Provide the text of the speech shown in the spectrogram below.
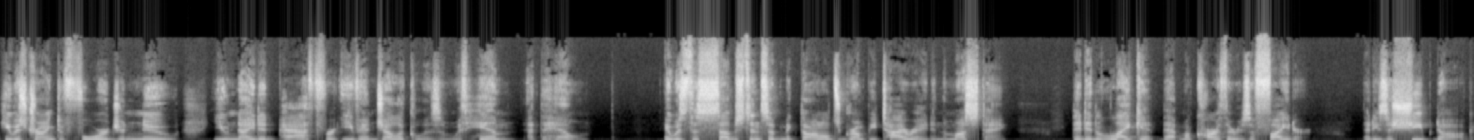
He was trying to forge a new, united path for evangelicalism with him at the helm. It was the substance of MacDonald's grumpy tirade in the Mustang. They didn't like it that MacArthur is a fighter, that he's a sheepdog,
